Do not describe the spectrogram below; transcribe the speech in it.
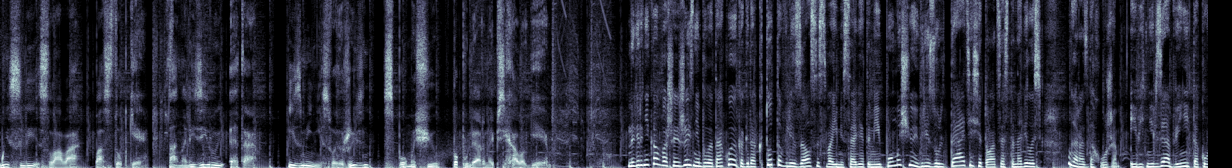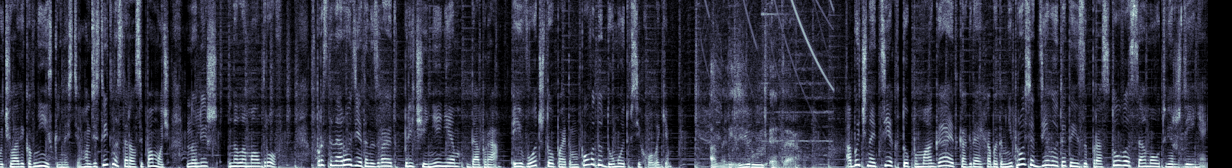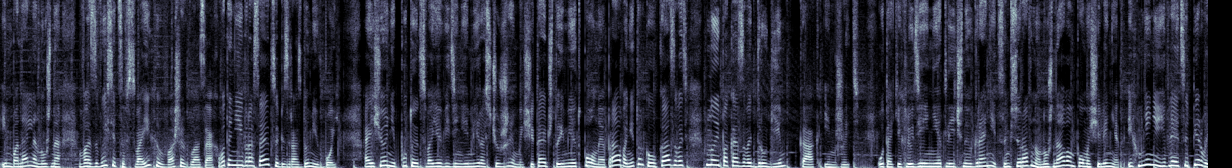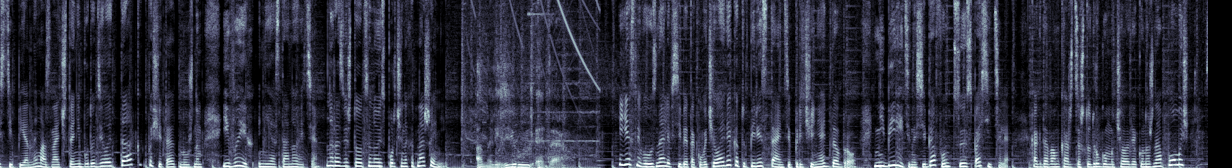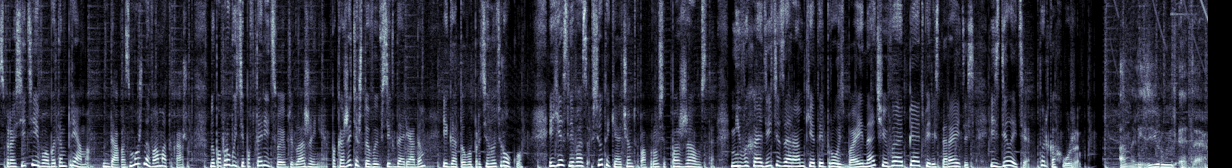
Мысли, слова, поступки. Анализируй это. Измени свою жизнь с помощью популярной психологии. Наверняка в вашей жизни было такое, когда кто-то влезал со своими советами и помощью, и в результате ситуация становилась гораздо хуже. И ведь нельзя обвинить такого человека в неискренности. Он действительно старался помочь, но лишь наломал дров. В простонародье это называют причинением добра. И вот что по этому поводу думают психологи. Анализируй это. Обычно те, кто помогает, когда их об этом не просят, делают это из-за простого самоутверждения. Им банально нужно возвыситься в своих и в ваших глазах. Вот они и бросаются без раздумий в бой. А еще они путают свое видение мира с чужим и считают, что имеют полное право не только указывать, но и показывать другим, как им жить. У таких людей нет личных границ, им все равно, нужна вам помощь или нет. Их мнение является первостепенным, а значит, они будут делать так, как посчитают нужным, и вы их не остановите. Но разве что ценой испорченных отношений. Анализируй это. Если вы узнали в себе такого человека, то перестаньте причинять добро. Не берите на себя функцию спасителя. Когда вам кажется, что другому человеку нужна помощь, спросите его об этом прямо. Да, возможно, вам откажут, но попробуйте повторить свое предложение. Покажите, что вы всегда рядом и готовы протянуть руку. И если вас все-таки о чем-то попросят, пожалуйста, не выходите за рамки этой просьбы, а иначе вы опять перестараетесь и сделаете только хуже. Анализируй это.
